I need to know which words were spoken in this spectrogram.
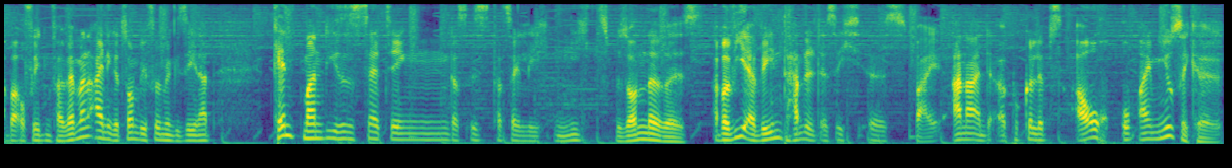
aber auf jeden Fall, wenn man einige Zombie-Filme gesehen hat, kennt man dieses Setting. Das ist tatsächlich nichts Besonderes. Aber wie erwähnt, handelt es sich es bei Anna in der Apocalypse auch um ein Musical.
